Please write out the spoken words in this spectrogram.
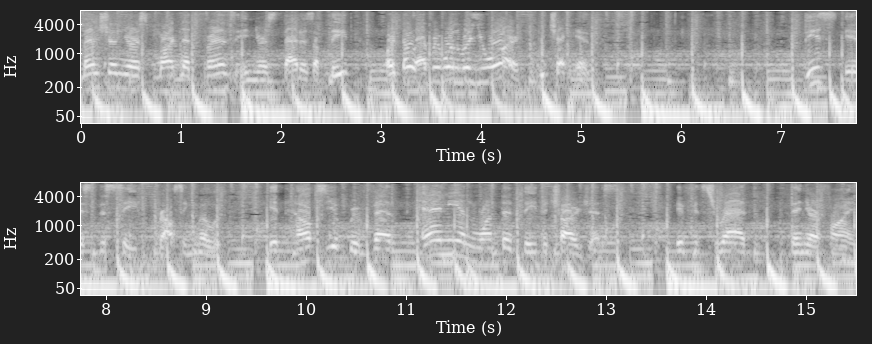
Mention your SmartNet friends in your status update or tell everyone where you are to check in. This is the safe browsing mode. It helps you prevent any unwanted data charges. If it's red, then you're fine.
